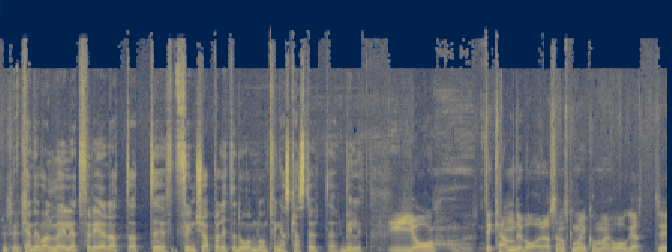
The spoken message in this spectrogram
Precis. Kan det vara en möjlighet för er att, att eh, fyndköpa lite då om de tvingas kasta ut det billigt? Ja, det kan det vara. Sen ska man ju komma ihåg att eh,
